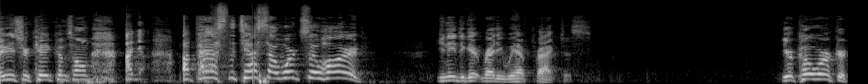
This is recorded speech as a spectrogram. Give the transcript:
Maybe it's your kid comes home. I, I passed the test. I worked so hard. You need to get ready. We have practice. Your coworker.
